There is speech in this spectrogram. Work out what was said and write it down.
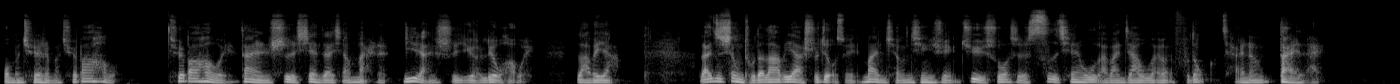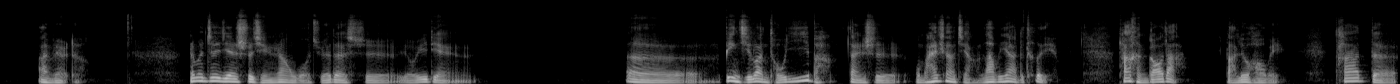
我们缺什么？缺八号位，缺八号位。但是现在想买的依然是一个六号位，拉维亚。来自圣徒的拉维亚，十九岁，曼城青训，据说是四千五百万加五百万浮动才能带来安维尔德。那么这件事情让我觉得是有一点，呃，病急乱投医吧。但是我们还是要讲拉维亚的特点，他很高大，打六号位，他的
